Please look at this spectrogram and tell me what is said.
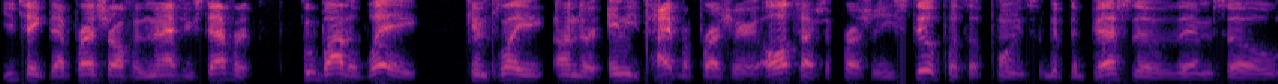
you take that pressure off of Matthew Stafford, who, by the way, can play under any type of pressure, all types of pressure. He still puts up points with the best of them. So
